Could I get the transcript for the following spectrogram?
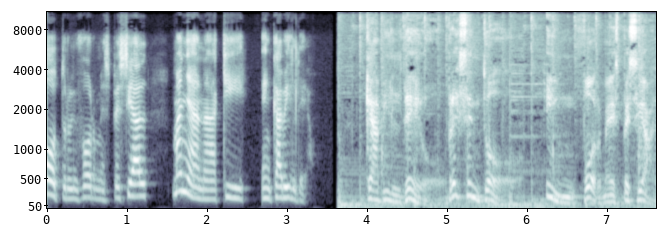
otro informe especial mañana aquí en Cabildeo. Cabildeo presentó Informe Especial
